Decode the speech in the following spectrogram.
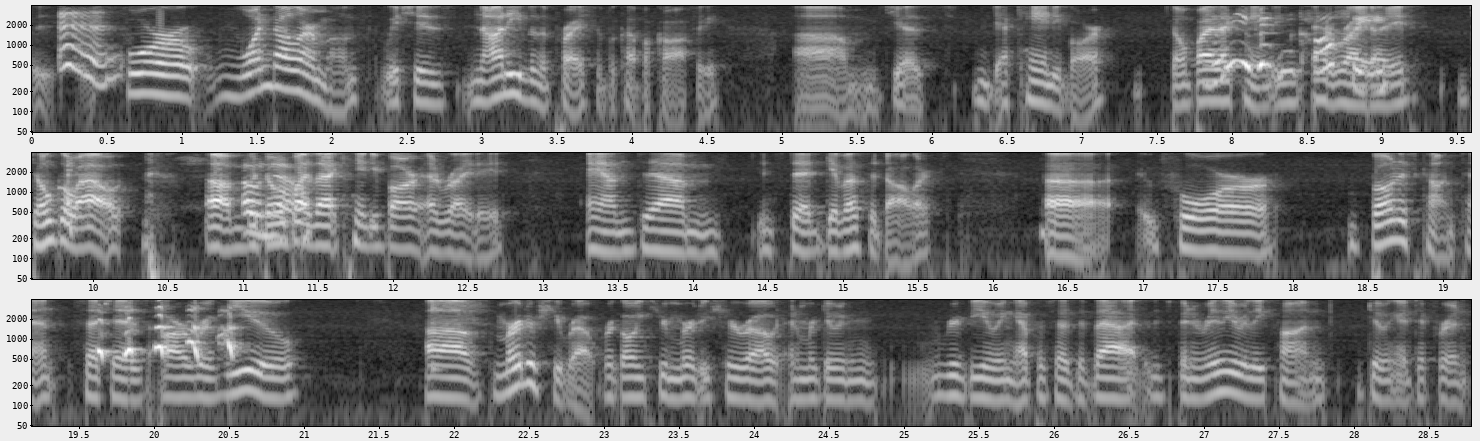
for $1 a month, which is not even the price of a cup of coffee, um, just a candy bar. Don't buy Where that candy at Rite? Aid. Don't go out. Um, but Oh, don't no. buy that candy bar at Rite Aid, and um, instead give us a dollar uh, for bonus content such as our review of Murder She Wrote. We're going through Murder She Wrote, and we're doing reviewing episodes of that. It's been really really fun doing a different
